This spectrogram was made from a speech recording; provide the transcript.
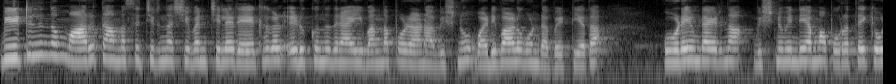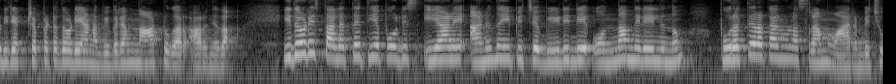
വീട്ടിൽ നിന്നും മാറി താമസിച്ചിരുന്ന ശിവൻ ചില രേഖകൾ എടുക്കുന്നതിനായി വന്നപ്പോഴാണ് വിഷ്ണു വടിവാളുകൊണ്ട് വെട്ടിയത്. കൂടെയുണ്ടായിരുന്ന വിഷ്ണുവിന്റെ അമ്മ പുറത്തേക്കോടി രക്ഷപ്പെട്ടതോടെയാണ് വിവരം നാട്ടുകാർ അറിഞ്ഞത്. ഇതോടെ സ്ഥലത്തെത്തിയ പോലീസ് ഇയാളെ അനുനയിപ്പിച്ച് വീടിന്റെ ഒന്നാം നിലയിൽ നിന്നും പുറത്തിറക്കാനുള്ള ശ്രമം ആരംഭിച്ചു.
